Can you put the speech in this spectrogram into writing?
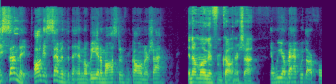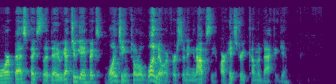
is Sunday, August 7th at the MLB, and I'm Austin from Calling Our Shot. And I'm Logan from Calling Our Shot. And we are back with our four best picks of the day. We got two game picks, one team total, one no in first inning, and obviously our hit streak coming back again.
